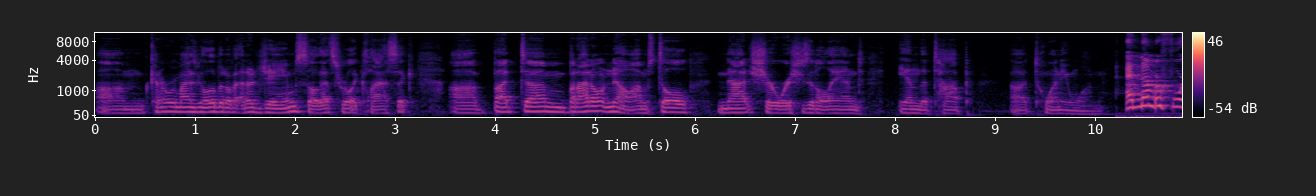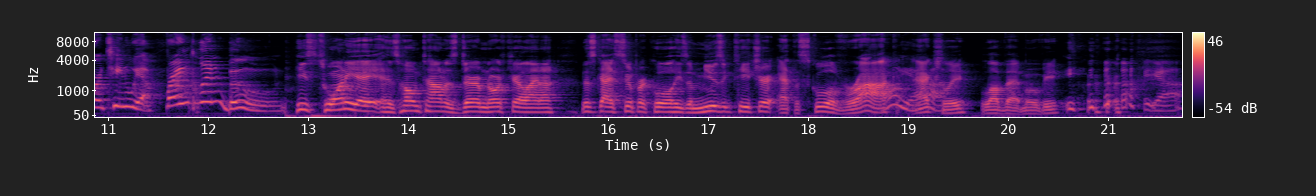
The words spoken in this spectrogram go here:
Um, kind of reminds me a little bit of Etta James, so that's really classic. Uh, but um, but I don't know. I'm still not sure where she's going to land in the top uh, 21. At number 14, we have Franklin Boone. He's 28. His hometown is Durham, North Carolina. This guy's super cool. He's a music teacher at the School of Rock. Oh, yeah. Actually, love that movie. yeah.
